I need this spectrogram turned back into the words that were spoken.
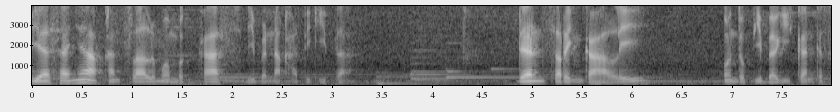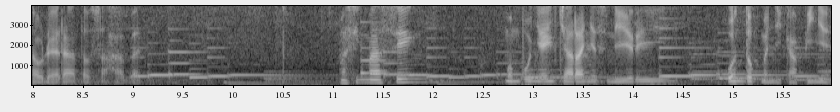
biasanya akan selalu membekas di benak hati kita. Dan sering kali untuk dibagikan ke saudara atau sahabat. Masing-masing mempunyai caranya sendiri untuk menyikapinya.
